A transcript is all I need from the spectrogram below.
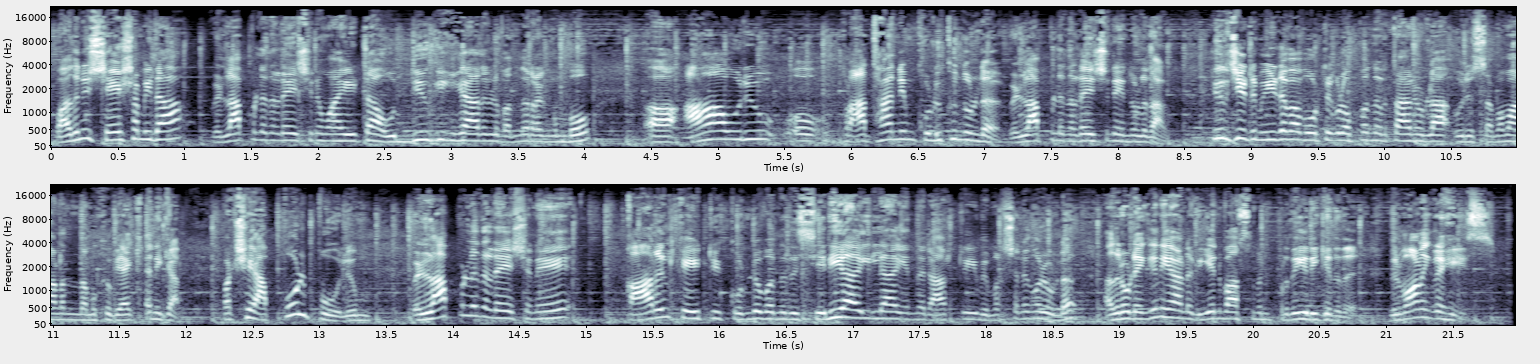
അപ്പോൾ അതിനുശേഷം ഇതാ വെള്ളാപ്പള്ളി നടേശനുമായിട്ട് ഔദ്യോഗിക കാറിൽ വന്നിറങ്ങുമ്പോൾ ആ, ഒരു പ്രാധാന്യം കൊടുക്കുന്നുണ്ട് വെള്ളാപ്പള്ളി നടേശന് എന്നുള്ളതാണ്. തീർച്ചയായിട്ടും ഈഴവ വോട്ടുകൾ ഒപ്പം നിർത്താനുള്ള ഒരു ശ്രമമാണെന്ന് നമുക്ക് വ്യാഖ്യാനിക്കാം. പക്ഷേ അപ്പോൾ പോലും വെള്ളാപ്പള്ളി നടേശനെ കാറിൽ കയറ്റി കൊണ്ടുവന്നത് ശരിയായില്ല എന്ന രാഷ്ട്രീയ വിമർശനങ്ങളുണ്ട്. അതിനോട് എങ്ങനെയാണ് വി എൻ വാസവൻ പ്രതികരിക്കുന്നത്? Good morning Rahees.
